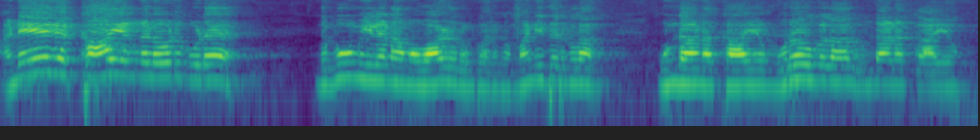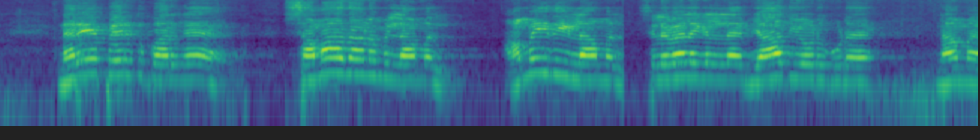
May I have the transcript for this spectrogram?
அநேக காயங்களோடு கூட இந்த பூமியில நாம வாழுறோம் பாருங்க. மனிதர்களால் உண்டான காயம் உறவுகளால் உண்டான காயம். நிறைய பேருக்கு பாருங்க சமாதானம் இல்லாமல் அமைதி இல்லாமல் சில வேளைகளில் வியாதியோடு கூட நாம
